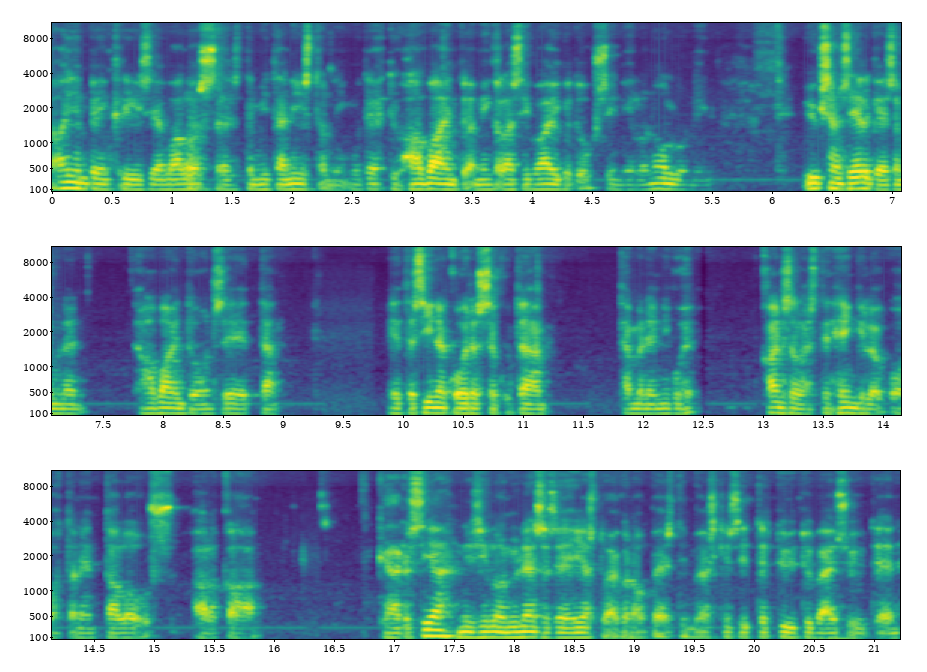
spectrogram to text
aiempien kriisien valossa ja sitten mitä niistä on niin kuin tehty havaintoja, minkälaisia vaikutuksia niillä on ollut, niin yksi selkeä semmoinen havainto on se, että, että siinä kohdassa, kun tämä tämmöinen niin kuin kansalaisten henkilökohtainen talous alkaa kärsiä, niin silloin yleensä se heijastuu aika nopeasti myöskin sitten tyytyväisyyteen,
